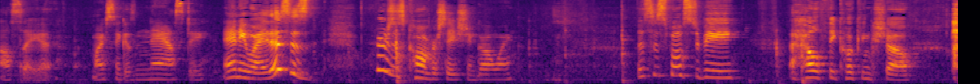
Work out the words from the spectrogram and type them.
I'll say it. My sink is nasty. Anyway, this is where's this conversation going? This is supposed to be a healthy cooking show.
